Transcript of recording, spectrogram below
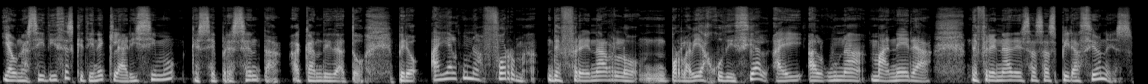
y aún así dices que tiene clarísimo que se presenta a candidato. Pero ¿hay alguna forma de frenarlo por la vía judicial? ¿Hay alguna manera de frenar esas aspiraciones?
